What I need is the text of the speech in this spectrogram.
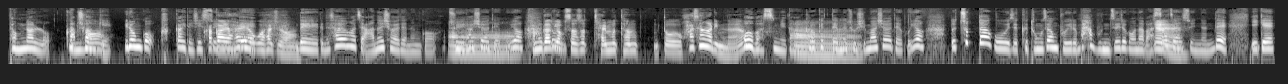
벽난로, 그쵸. 난방기 이런 거 가까이 되실 가까이 수 있는데 하려고 하죠. 네, 근데 사용하지 않으셔야 되는 거 주의하셔야 어, 되고요. 감각이 또, 없어서 잘못하면 또 화상을 입나요? 어, 맞습니다. 어. 그렇기 때문에 조심하셔야 되고요. 또 춥다고 이제 그 동상 부위를 막 문지르거나 마사지할 네. 수 있는데 이게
